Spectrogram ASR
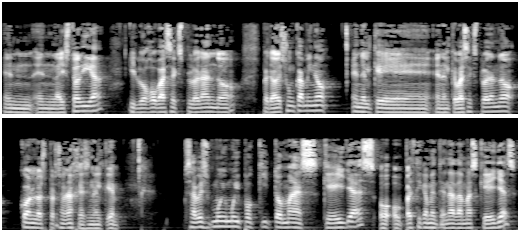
en, en la historia, y luego vas explorando, pero es un camino en el que, en el que vas explorando con los personajes, en el que sabes muy muy poquito más que ellas, o, o prácticamente nada más que ellas,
